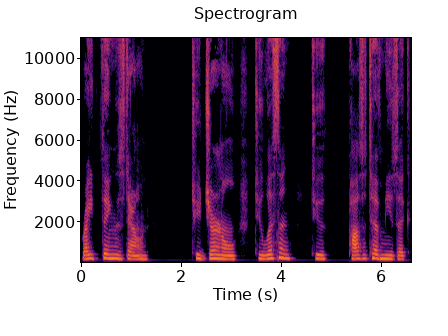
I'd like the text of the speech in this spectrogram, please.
write things down, to journal, to listen to positive music,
